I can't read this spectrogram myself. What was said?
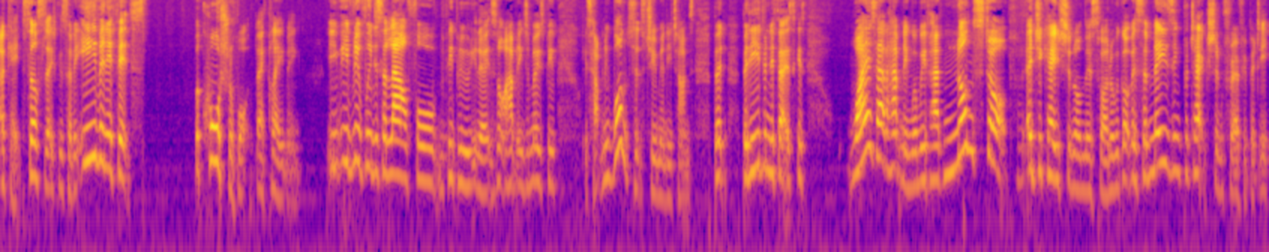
okay, self-selecting survey, even if it's a quarter of what they're claiming. Even if we just allow for the people who, you know, it's not happening to most people, it's happening once, it's too many times. But but even if that is the case, why is that happening when we've had non-stop education on this one and we've got this amazing protection for everybody?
